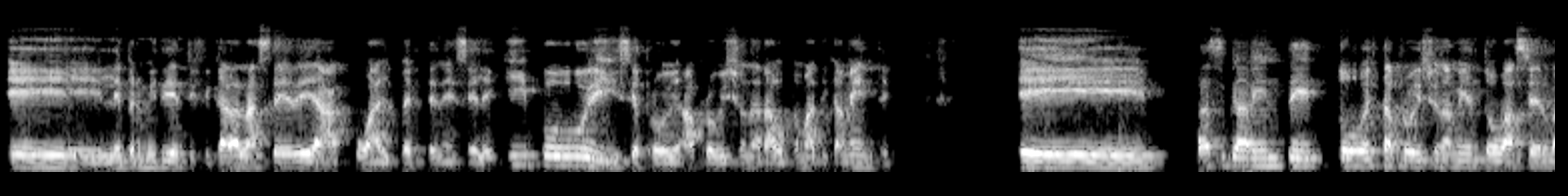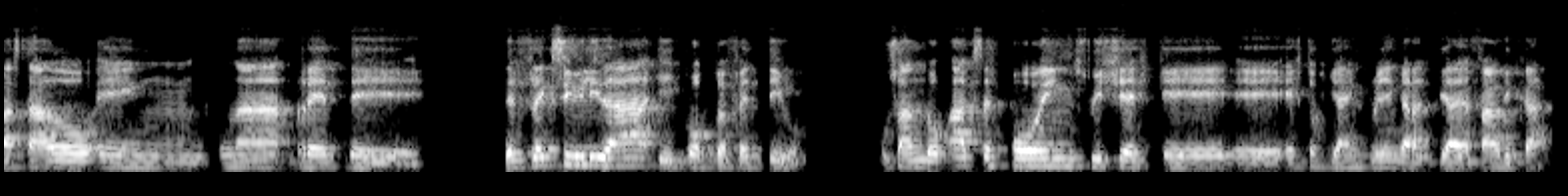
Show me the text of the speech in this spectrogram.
eh, le permite identificar a la sede a cuál pertenece el equipo y se aprovisionará automáticamente. Básicamente todo este aprovisionamiento va a ser basado en una red de, flexibilidad y costo efectivo, usando access points, switches que eh, estos ya incluyen garantía de fábrica.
